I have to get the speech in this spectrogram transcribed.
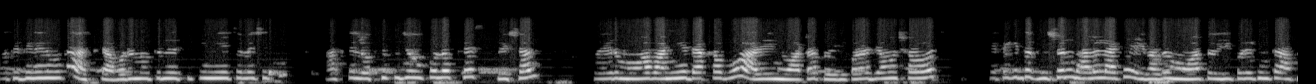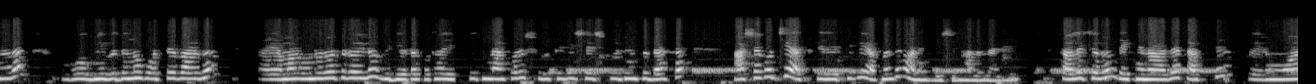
প্রতিদিনের মতো আজকে আবারও নতুন রেসিপি নিয়ে চলে এসেছি। আজকে লক্ষ্মী পুজো উপলক্ষে স্পেশাল এর মোয়া বানিয়ে দেখাবো আর এই মোয়াটা তৈরি করা যেমন সহজ। খেতে কিন্তু ভীষণ ভালো লাগে, এইভাবে মোয়া তৈরি করে কিন্তু আপনারা ভোগ নিবেদনও করতে পারবেন। তাই আমার অনুরোধ রইল ভিডিওটা কোথাও স্কিপ না করে শুরু থেকে শেষ পর্যন্ত দেখা। আশা করছি আজকের রেসিপি আপনাদের অনেক বেশি ভালো লাগবে। তাহলে চলুন দেখে নেওয়া যাক আজকে খয়ের মোয়া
